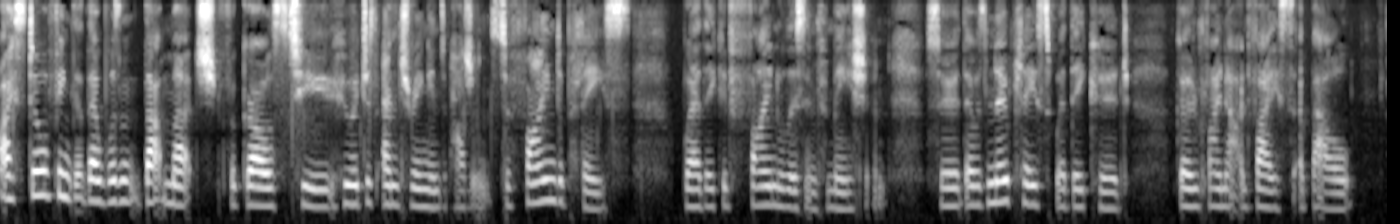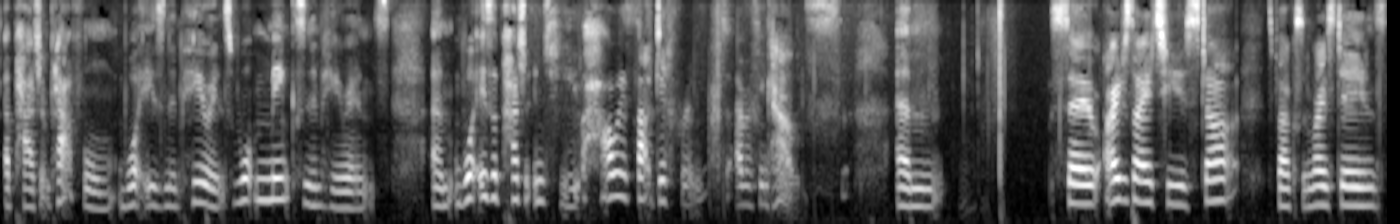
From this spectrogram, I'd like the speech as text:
I still think that there wasn't that much for girls to who are just entering into pageants to find a place where they could find all this information. So there was no place where they could go and find out advice about a pageant platform. What is an appearance? What makes an appearance? Um, what is a pageant interview? How is that different to everything else? Um, so I decided to start Sparkles and Rhinestones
